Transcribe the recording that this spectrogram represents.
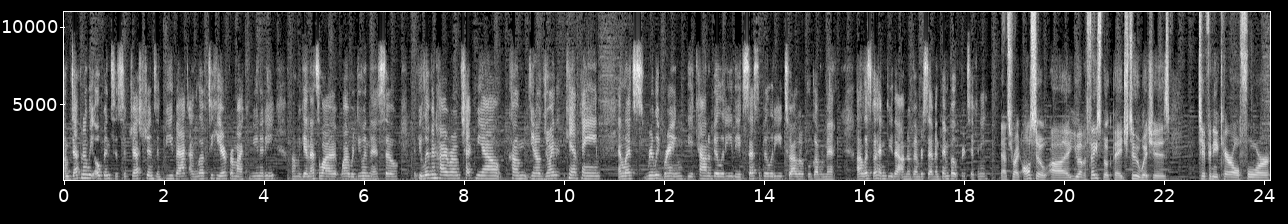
I'm definitely open to suggestions and feedback. I love to hear from my community. Um, again, that's why why we're doing this. So if you live in Hiram, check me out. Come, you know, join the campaign, and let's really bring the accountability, the accessibility to our local government. Uh, let's go ahead and do that on November 7th and vote for Tiffany. That's right. Also, uh, you have a Facebook page too, which is Tiffany Carroll for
